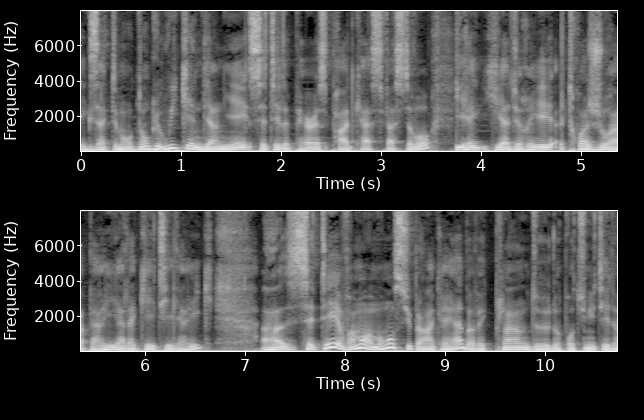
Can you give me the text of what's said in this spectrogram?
Exactement. Donc le week-end dernier, c'était le Paris Podcast Festival qui a, qui a duré trois jours à Paris à la Gaîté Lyrique. Euh, c'était vraiment un moment super agréable avec plein d'opportunités de,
